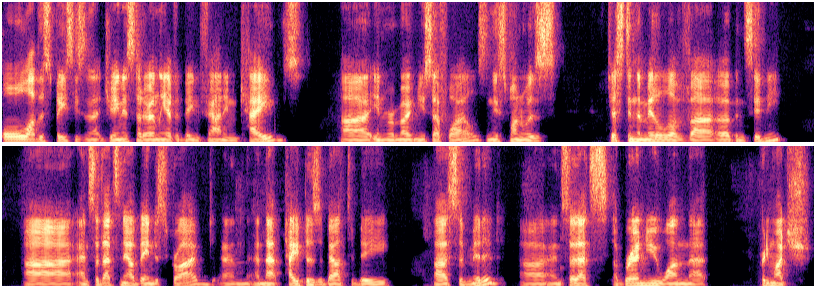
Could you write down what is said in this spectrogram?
all other species in that genus had only ever been found in caves uh, in remote New South Wales. And this one was just in the middle of urban Sydney. And so that's now been described, and, and that paper is about to be submitted. And so that's a brand new one that pretty much,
